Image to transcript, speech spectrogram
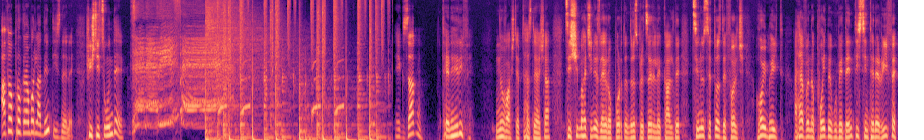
aveau programări la dentist, nene. Și știți unde? Tenerife! Exact, Tenerife. Nu vă așteptați, nu așa? Ți-și imaginezi la aeroport în drum spre țările calde, ținându-se toți de fălci. Oi, mate, I have an appointment with my dentist in Tenerife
